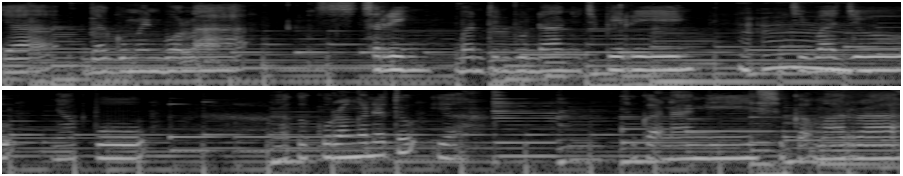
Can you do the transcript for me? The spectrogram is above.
ya jago main bola, sering bantuin bunda nyuci piring, Mm-mm. nyuci baju, nyapu. Nah, kekurangannya tuh ya suka nangis, suka marah.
